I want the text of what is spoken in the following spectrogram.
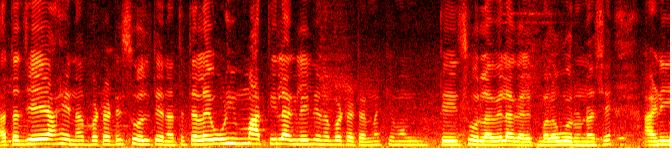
आता जे आहे ना बटाटे सोलते ना तर त्याला एवढी माती लागलेली ना बटाट्यांना की मग ते सोलावे लागायलेत मला वरून असे. आणि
